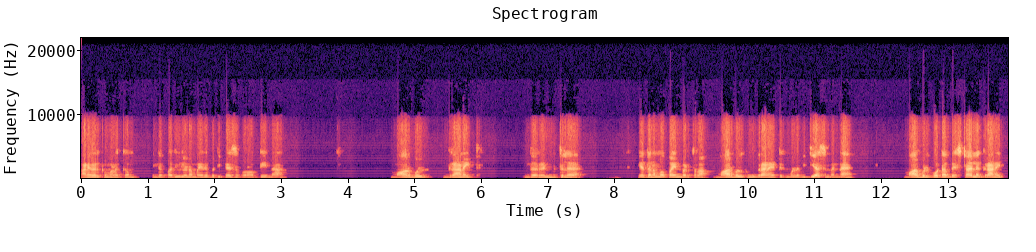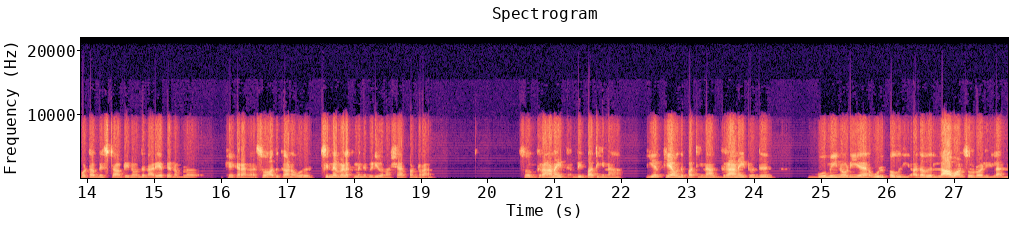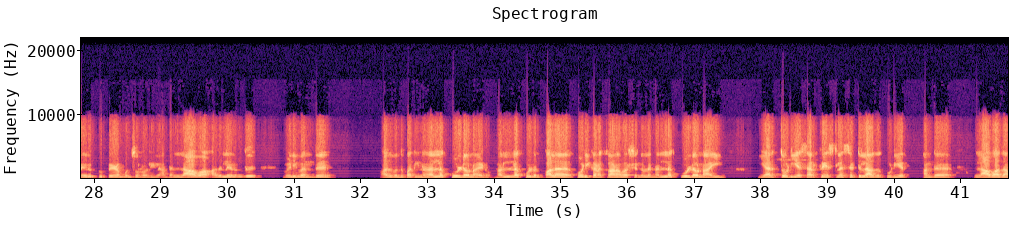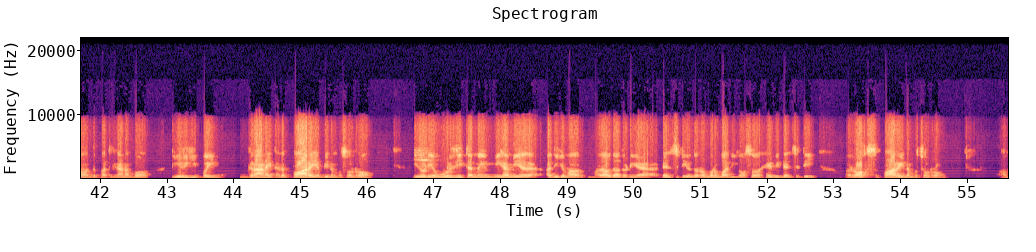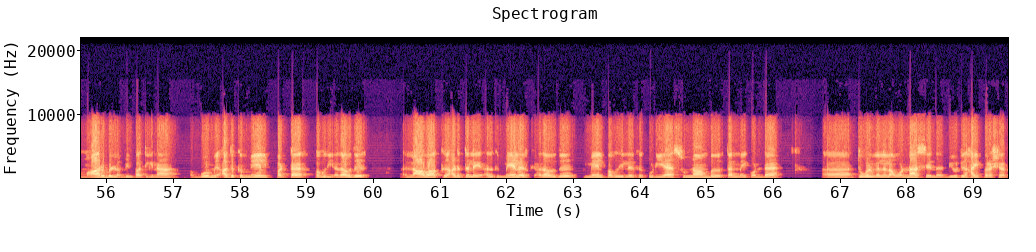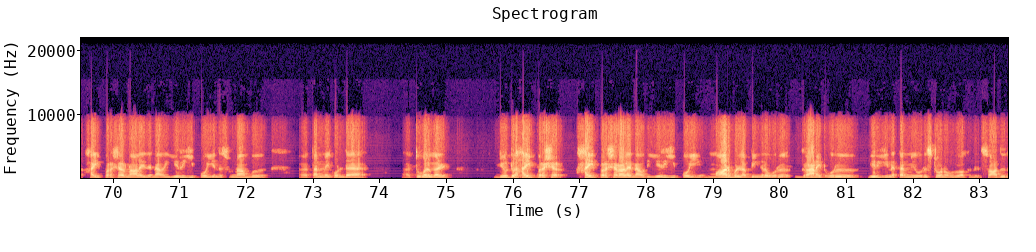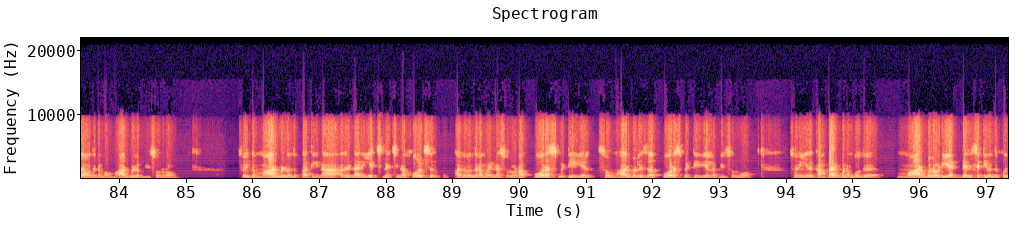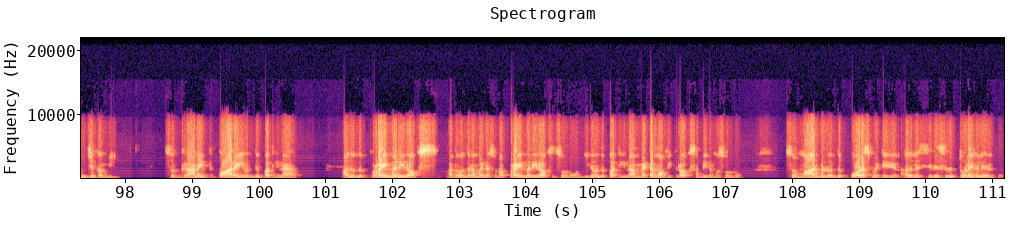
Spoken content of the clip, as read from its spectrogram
அனைவருக்கும் வணக்கம். இந்த பதிவில் நம்ம எதை பற்றி பேச போகிறோம் அப்படின்னா மார்பிள் கிரானைட். இந்த ரெண்டுத்தில் எதை நம்ம பயன்படுத்தலாம்? மார்பிளுக்கும் கிரானைட்டுக்கும் உள்ள வித்தியாசம் என்ன? மார்பிள் போட்டால் பெஸ்ட்டா இல்லை கிரானைட் போட்டால் பெஸ்ட்டா அப்படின்னு வந்து நிறைய பேர் நம்மள கேட்குறாங்க ஸோ அதுக்கான ஒரு சின்ன விளக்கம் இந்த வீடியோ நான் ஷேர் பண்ணுறேன் ஸோ கிரானைட் அப்படின்னு பார்த்தீங்கன்னா இயற்கையாக வந்து பார்த்தீங்கன்னா கிரானைட் வந்து பூமியினுடைய உள்பகுதி அதாவது லாவான்னு சொல்றோம் இல்லைங்களா? நெருப்பு பிழம்புன்னு சொல்றோம் இல்லைங்களா? அந்த லாவா அதிலிருந்து வெளிவந்து அது வந்து பார்த்தீங்கன்னா நல்லா கூல்டவுன் ஆகிடும் நல்ல கூல்டவுன் பல கோடிக்கணக்கான வருஷங்களில் நல்ல கூல்டவுன் ஆகி எர்த்தோடைய சர்ஃபேஸில் செட்டில் ஆகக்கூடிய அந்த லாவா தான் வந்து பார்த்தீங்கன்னா நம்ம இறுகி போய் கிரானைட் அதை பாறை அப்படின்னு நம்ம சொல்கிறோம் இதோடைய உறுதித்தன்மை மிக மிக அதிகமாக இருக்கும். அதாவது அதோடைய டென்சிட்டி வந்து ரொம்ப ரொம்ப அதிகம். ஸோ ஹெவி டென்சிட்டி ராக்ஸ் பாறை நம்ம சொல்றோம். மார்பிள் அப்படின்னு பார்த்தீங்கன்னா பூமி அதுக்கு மேல்பட்ட பகுதி அதாவது லாவாக்கு அடுத்த லேயர் அதுக்கு மேலே இருக்கு. அதாவது மேல் பகுதியில் இருக்கக்கூடிய சுண்ணாம்பு தன்மை கொண்ட துகள்கள் எல்லாம் ஒன்னா சேர்ந்த due to high pressure high ப்ரெஷர்னால இது என்ன இறுகி போய் இந்த சுண்ணாம்பு தன்மை கொண்ட துகள்கள் due to high pressure high ப்ரெஷரால என்ன ஆகுது இறுகி போய் மார்பிள் அப்படிங்கிற ஒரு கிரானைட் ஒரு இறுகின தன்மை ஒரு ஸ்டோனை உருவாக்குது. ஸோ அதுதான் வந்து நம்ம மார்பிள் அப்படின்னு சொல்றோம். ஸோ இந்த மார்பிள் வந்து பார்த்தீங்கன்னா அதில் நிறைய சின்ன சின்ன ஹோல்ஸ் இருக்கும். அது வந்து நம்ம என்ன சொல்லுவோம்னா porous material so marble is a porous material அப்படின்னு சொல்லுவோம். ஸோ நீங்கள் இதை கம்பேர் பண்ணும்போது மார்பிளோடைய டென்சிட்டி வந்து கொஞ்சம் கம்மி. ஸோ கிரானைட் பாறை வந்து பார்த்தீங்கன்னா அது வந்து பிரைமரி ராக்ஸ் அது வந்து நம்ம என்ன சொன்னா பிரைமரி ராக்ஸ் சொல்றோம். இது வந்து பாத்தீங்கன்னா மெட்டமாஃபிக் ராக்ஸ் அப்படின்னு நம்ம சொல்றோம். ஸோ மார்பிள் வந்து போரஸ் மெட்டீரியல் அதுல சிறு சிறு துளைகள் இருக்கு.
